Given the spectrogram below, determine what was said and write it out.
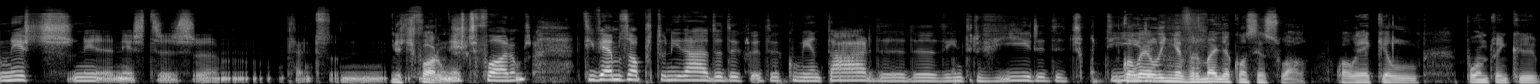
nestes, nestes portanto, nestes fóruns. nestes fóruns, tivemos a oportunidade de, de comentar, de, de, de, intervir, de discutir. Qual é a linha vermelha consensual? Qual é aquele ponto em que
